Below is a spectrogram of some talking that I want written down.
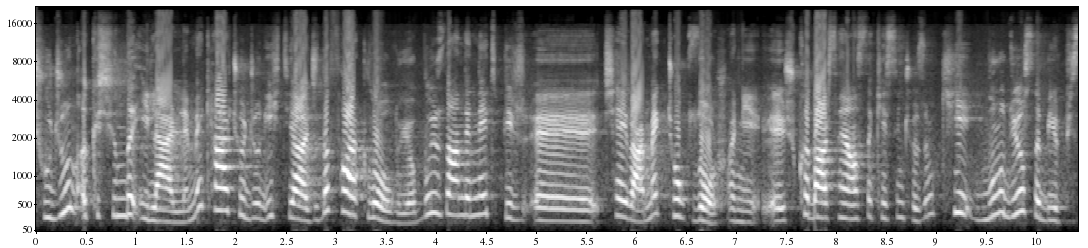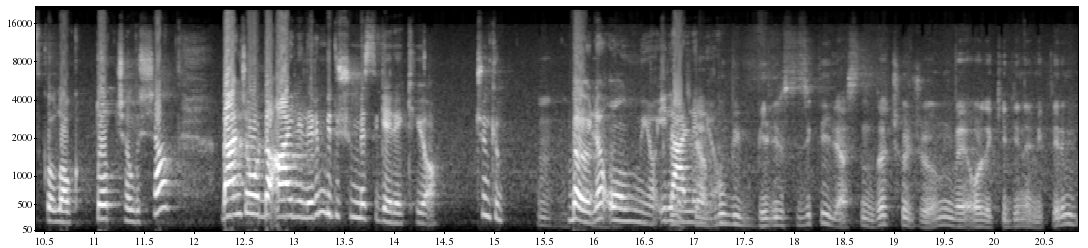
çocuğun akışında ilerlemek. Her çocuğun ihtiyacı da farklı oluyor. Bu yüzden de net bir e, şey vermek çok zor. Hani e, şu kadar seansta kesin çözüm ki bunu diyorsa bir psikolog, DOT çalışan bence orada ailelerin bir düşünmesi gerekiyor. Çünkü böyle olmuyor, Evet, ilerlemiyor. yani bu bir belirsizlik değil aslında çocuğun ve oradaki dinamiklerin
